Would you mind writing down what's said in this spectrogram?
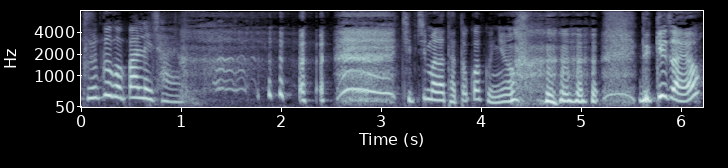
불 끄고 빨리 자요. 집집마다 다 똑같군요. 늦게 자요?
